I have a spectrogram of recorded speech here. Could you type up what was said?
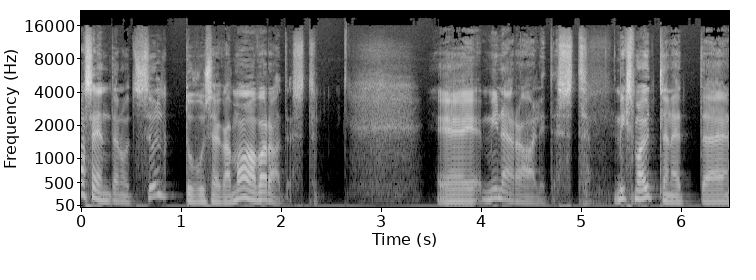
asendanud sõltuvusega maavaradest, e, mineraalidest. miks ma ütlen, et äh,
